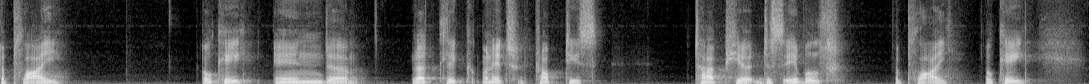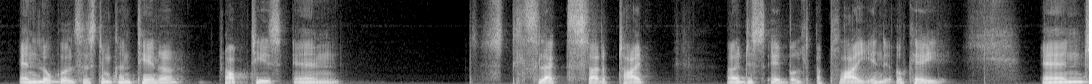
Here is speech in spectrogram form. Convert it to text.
apply okay and uh, right click on it properties type here disabled apply okay. And local system container properties and select startup type uh, disabled. Apply and okay. And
